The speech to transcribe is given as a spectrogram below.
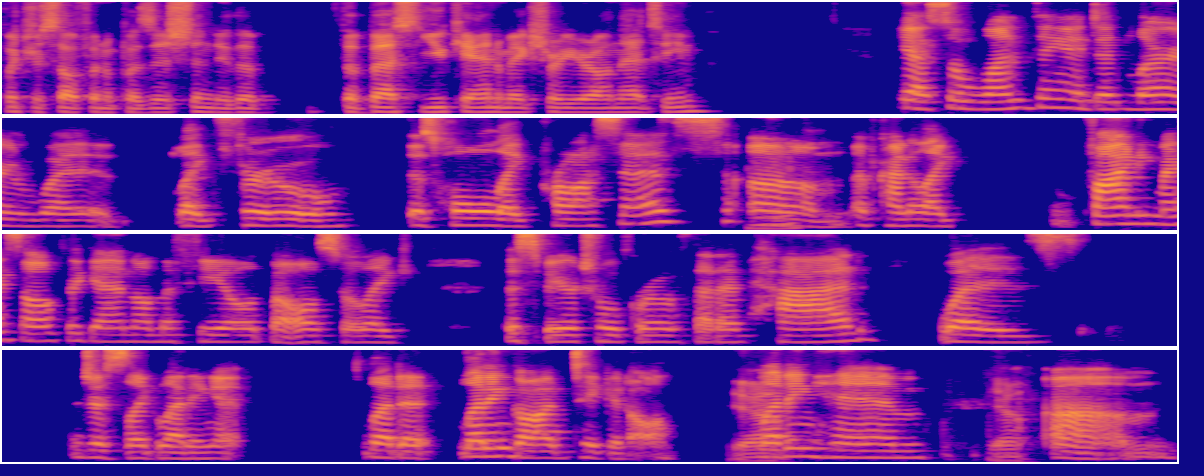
put yourself in a position, do the the best you can to make sure you're on that team. Yeah. So one thing I did learn was like through this whole like process Mhm. um, of kind of like finding myself again on the field, but also like the spiritual growth that I've had was just like letting it, let it, letting God take it all, Yeah. letting Him Yeah. um,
